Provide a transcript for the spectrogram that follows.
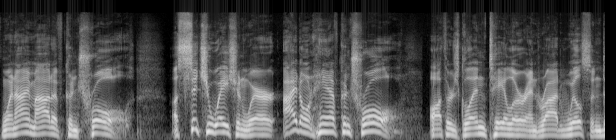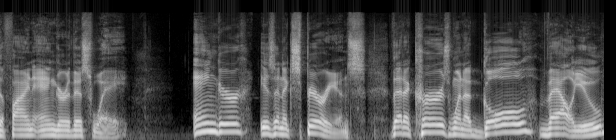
when I'm out of control a situation where I don't have control. Authors Glenn Taylor and Rod Wilson define anger this way Anger is an experience that occurs when a goal, value,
